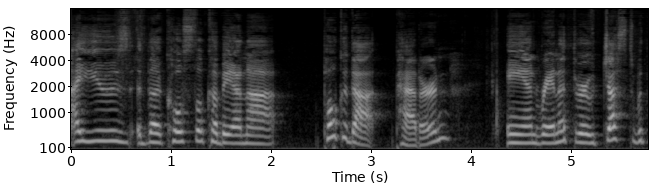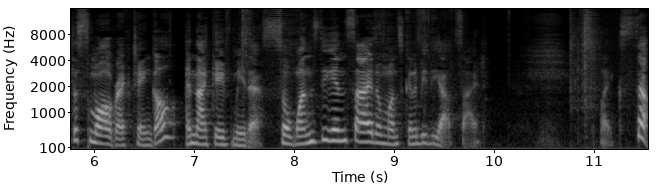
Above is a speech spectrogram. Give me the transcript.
I used the Coastal Cabana polka dot pattern and ran it through just with the small rectangle and that gave me this. So one's the inside and one's going to be the outside. Like so.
